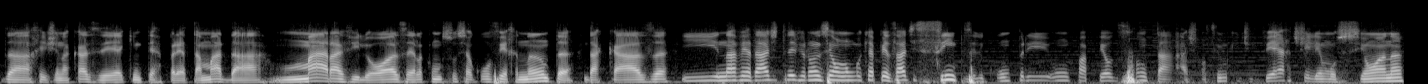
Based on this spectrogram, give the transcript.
da Regina Casé, que interpreta a Madá, maravilhosa, ela como se fosse a governanta da casa, e na verdade Três Verões é um longo que apesar de simples, ele cumpre um papel fantástico, um filme que diverte, ele emociona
